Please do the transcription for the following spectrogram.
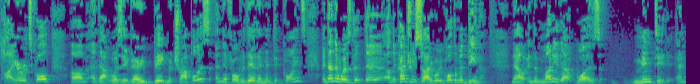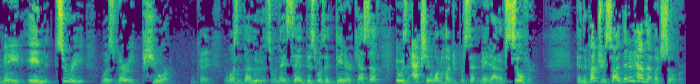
Tyre it's called, um, and that was a very big metropolis, and therefore over there they minted coins. And then there was the, the on the countryside what we call the Medina. Now, in the money that was minted and made in Tsuri was very pure. Okay, it wasn't diluted. So when they said this was a dinar kesef, it was actually 100% made out of silver. In the countryside, they didn't have that much silver.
